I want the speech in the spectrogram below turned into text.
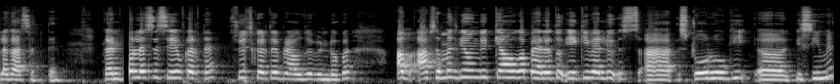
लगा सकते हैं। कंट्रोल ऐसे सेव करते हैं स्विच करते हैं ब्राउज़र विंडो पर। अब आप समझ गए होंगे क्या होगा, पहले तो ए की वैल्यू स्टोर होगी इसी में।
